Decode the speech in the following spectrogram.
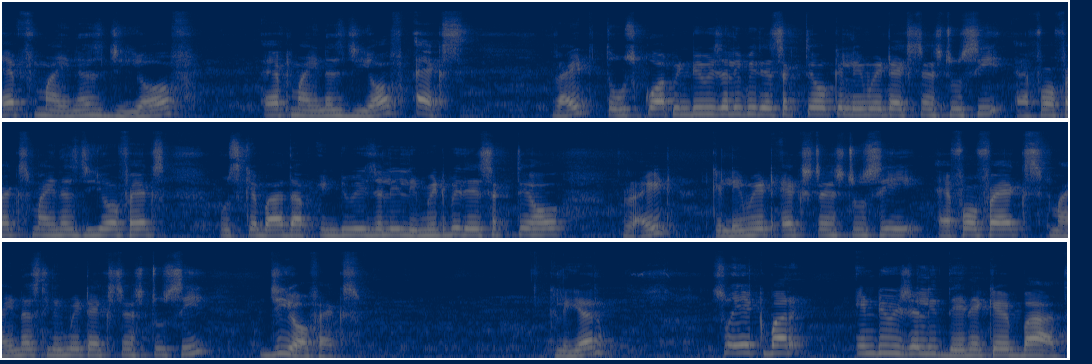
f minus g of f minus g of x right? तो उसको आप इंडिविजुअली भी दे सकते हो कि limit x tends to C f of x minus g of x उसके बाद आप इंडिविजुअली लिमिट भी दे सकते हो राइट? कि limit x tends to C f of x minus limit x tends to C g of x clear so एक बार इंडिविजुअली देने के बाद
